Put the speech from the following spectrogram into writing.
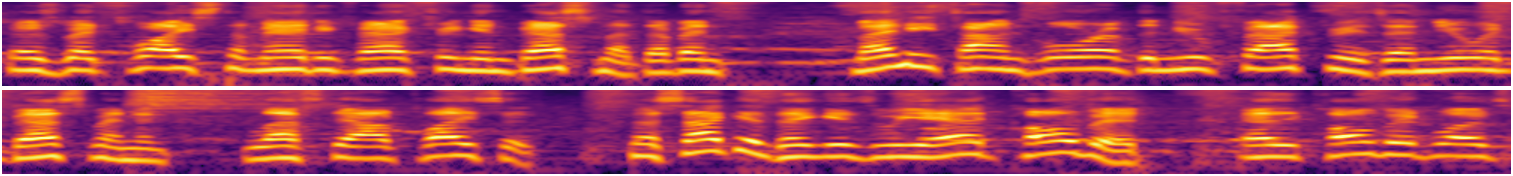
there's been twice the manufacturing investment. There have been many times more of the new factories and new investment in left out places. The second thing is we had COVID, and COVID was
